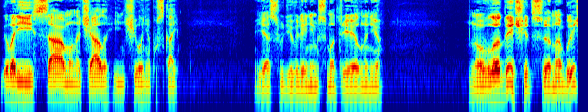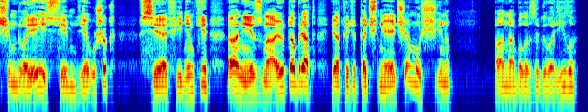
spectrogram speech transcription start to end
Говори с самого начала и ничего не опускай. Я с удивлением смотрел на нее. Но владычица на бычьем дворе из семь девушек, все афиненки, они знают обряд и ответят точнее, чем мужчина. Она была заговорила,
